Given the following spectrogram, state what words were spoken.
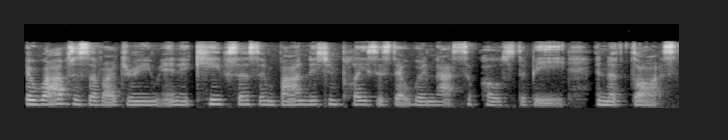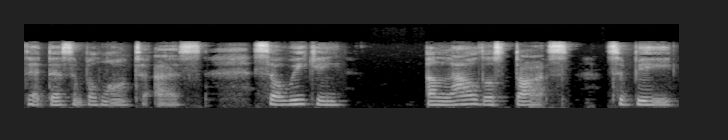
it robs us of our dream and it keeps us in bondage in places that we're not supposed to be and the thoughts that doesn't belong to us so we can allow those thoughts to be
